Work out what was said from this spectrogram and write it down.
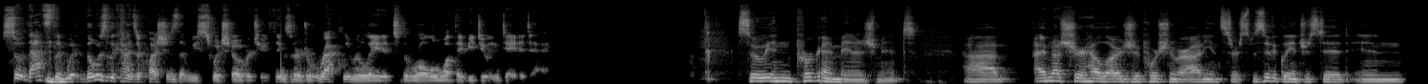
so that's mm-hmm. the those are the kinds of questions that we switched over to, things that are directly related to the role and what they'd be doing day to day. So in program management, um, I'm not sure how large a portion of our audience are specifically interested in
